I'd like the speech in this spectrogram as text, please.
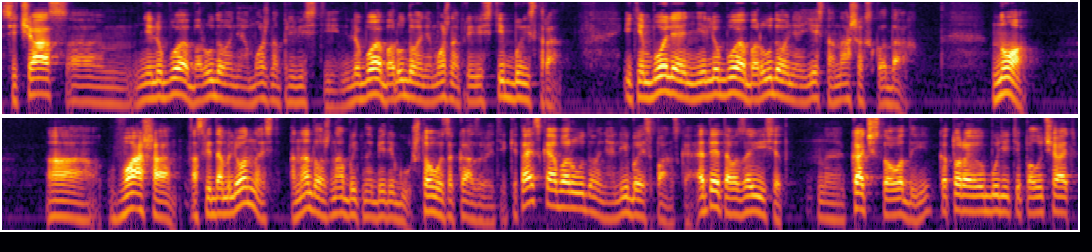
сейчас э, не любое оборудование можно привести, не любое оборудование можно привести быстро. И тем более не любое оборудование есть на наших складах. Но э, ваша осведомленность, она должна быть на берегу. Что вы заказываете? Китайское оборудование, либо испанское. От этого зависит качество воды, которое вы будете получать.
